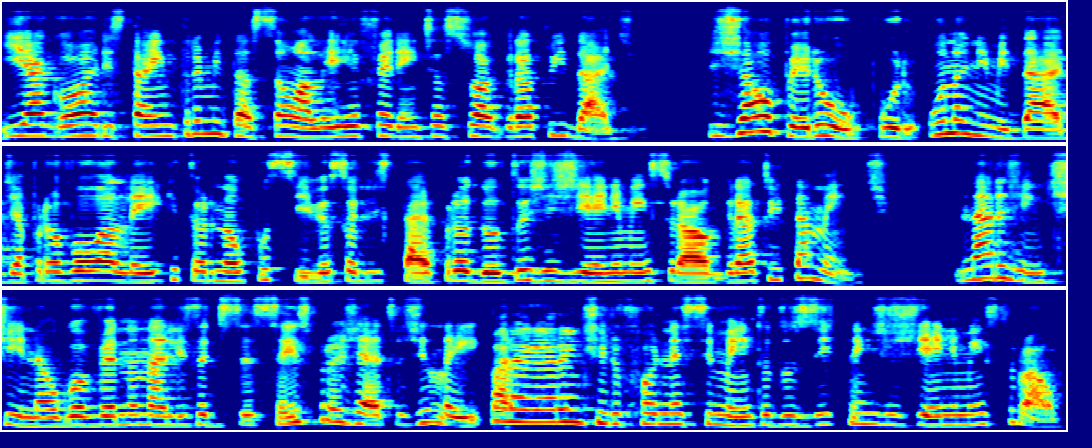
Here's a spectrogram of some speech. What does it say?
e agora está em tramitação a lei referente à sua gratuidade. Já o Peru, por unanimidade, aprovou a lei que tornou possível solicitar produtos de higiene menstrual gratuitamente. Na Argentina, o governo analisa 16 projetos de lei para garantir o fornecimento dos itens de higiene menstrual.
